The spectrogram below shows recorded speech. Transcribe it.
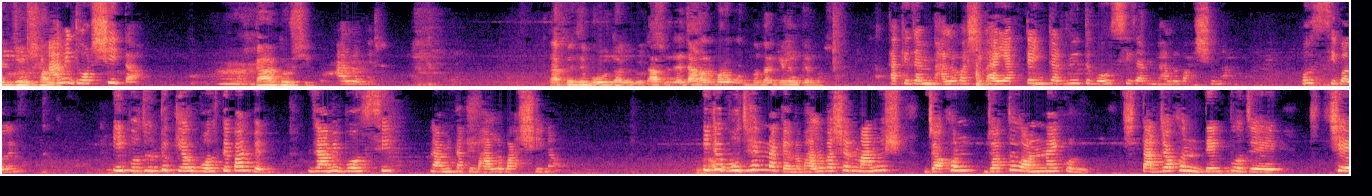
একজন স্বামী। আমি ধর্ষিতা। কার দর্শিত আলমের। আপনি যে বউ দাবি করছেন আপনি জানার পরে কক্সবাজার গেলেন কেন? তাকে যে আমি ভালোবাসি ভাই একটা ইন্টারভিউতে বলছি যে আমি ভালোবাসি না। বলছি বলেন। এই পর্যন্ত কেউ বলতে পারবেন যে আমি বলছি না আমি তাকে ভালোবাসি না? এটা বোঝেন না কেন? ভালোবাসার মানুষ যখন যত অন্যায় করুক তার যখন দেখব যে সে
